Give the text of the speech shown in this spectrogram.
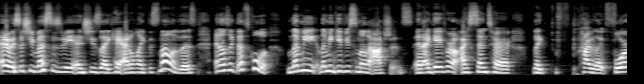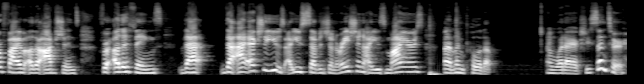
anyway, so she messaged me and she's like, Hey, I don't like the smell of this. And I was like, that's cool. Let me, let me give you some other options. And I gave her, I sent her like probably like four or five other options for other things that that I actually use. I use seventh generation. I use Meyers. Um, let me pull it up and what I actually sent her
